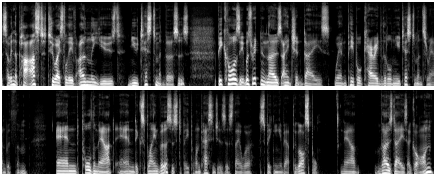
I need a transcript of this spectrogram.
So in the past, Two Ways to Live only used New Testament verses because it was written in those ancient days when people carried little New Testaments around with them and pulled them out and explained verses to people and passages as they were speaking about the gospel. Now, those days are gone,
